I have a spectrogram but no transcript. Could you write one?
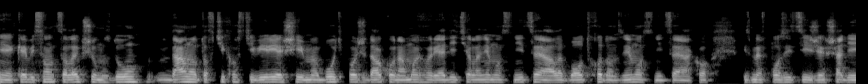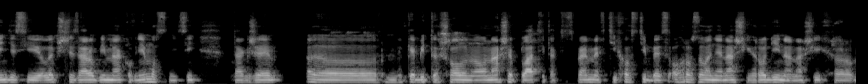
nie, keby som chcel lepšiu mzdu, dávno to v tichosti vyrieším, buď požiadavkou na môjho riaditeľa nemocnice, alebo odchodom z nemocnice, ako my sme v pozícii, že všade inde si lepšie zarobíme ako v nemocnici. Takže eh, keby to šlo o naše platy, tak to spravíme v tichosti bez ohrozovania našich rodín a našich, eh,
